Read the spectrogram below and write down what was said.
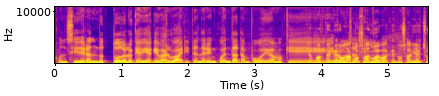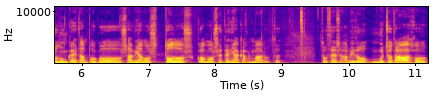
considerando todo lo que había que evaluar y tener en cuenta, tampoco digamos que... Y aparte que era una cosa nueva que no se había hecho nunca y tampoco sabíamos todos cómo se tenía que armar. Entonces ha habido mucho trabajo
